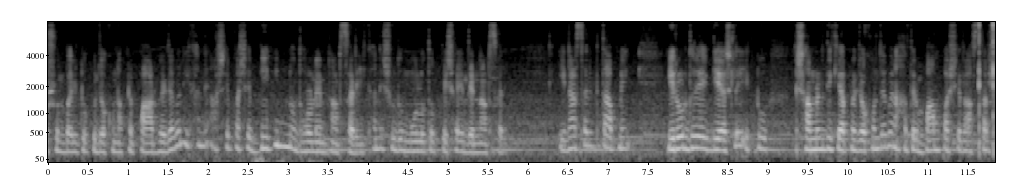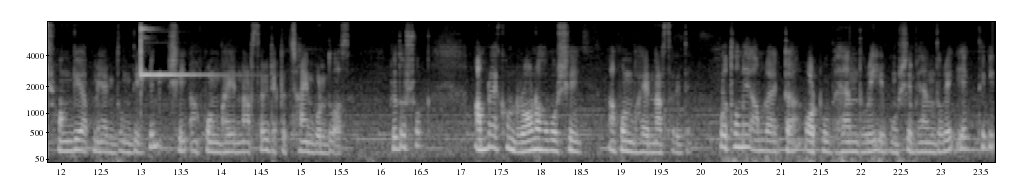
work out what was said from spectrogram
বসতবাড়িটুকু যখন আপনি পার হয়ে যাবেন, এখানে আশেপাশে বিভিন্ন ধরনের নার্সারি। এখানে শুধু মূলত পেশায়ীদের নার্সারি। এই নার্সারিটাতে আপনি এই রোড ধরে এগিয়ে আসলে একটু সামনের দিকে আপনি যখন যাবেন, হাতের বাম পাশে রাস্তার সঙ্গে আপনি একদম দেখবেন সেই আপন ভাইয়ের নার্সারির একটা সাইনবোর্ড দেওয়া আছে। প্রিয় দর্শক, আমরা এখন রওনা হব সেই আপন ভাইয়ের নার্সারিতে। প্রথমে আমরা একটা অটো ভ্যান ধরি এবং সে ভ্যান ধরে এক থেকে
